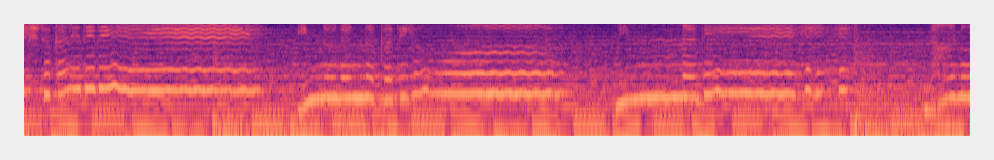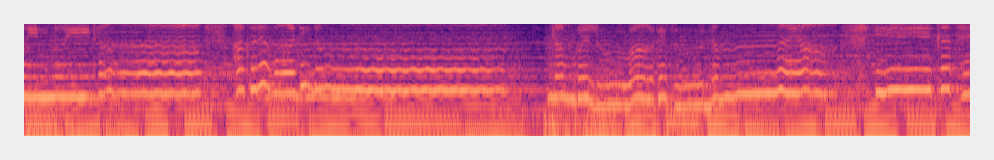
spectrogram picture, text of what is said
ಎಷ್ಟು ಕಳೆದಿದೆ. ಇನ್ನು ನನ್ನ ಕಥೆಯು ನಿನ್ನದೇ. ನಾನು ಇನ್ನು ಈಗ ಹಗುರವಾದಿನೋ ಕಥೆ.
